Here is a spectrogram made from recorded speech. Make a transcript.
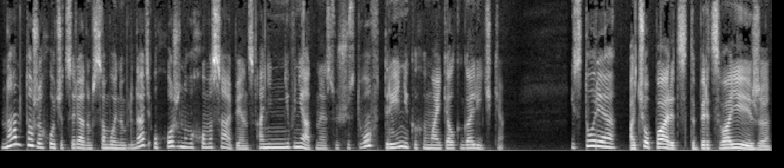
Нам тоже хочется рядом с собой наблюдать ухоженного Homo sapiens, а не невнятное существо в трениках и майке алкоголички. История «А чё париться-то перед своей же?»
